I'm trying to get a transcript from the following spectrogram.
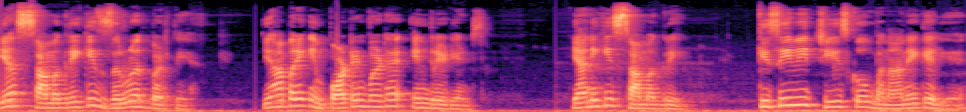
या सामग्री की ज़रूरत पड़ती है। यहाँ पर एक इंपॉर्टेंट वर्ड है इंग्रेडिएंट्स यानी कि सामग्री। किसी भी चीज़ को बनाने के लिए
